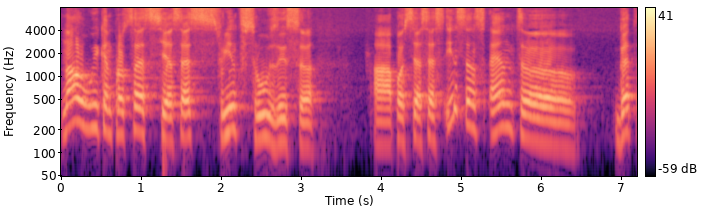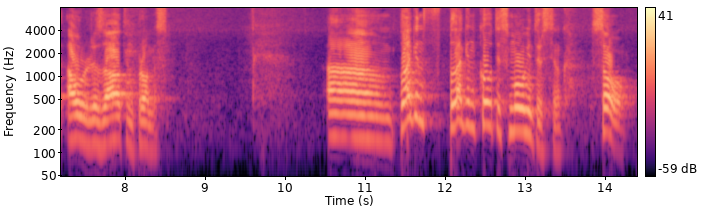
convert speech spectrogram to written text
Now we can process CSS string through this uh, uh, PostCSS instance and uh, get our result in promise. Um, plugin, plugin code is more interesting. So,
